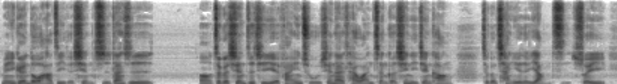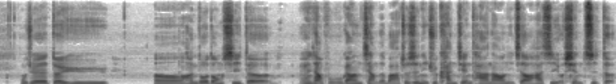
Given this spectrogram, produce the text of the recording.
每一个人都有他自己的限制，但是呃这个限制其实也反映出现在台湾整个心理健康这个产业的样子，所以。我觉得对于呃很多东西的，很像福福刚刚讲的吧，就是你去看见它，然后你知道它是有限制的，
